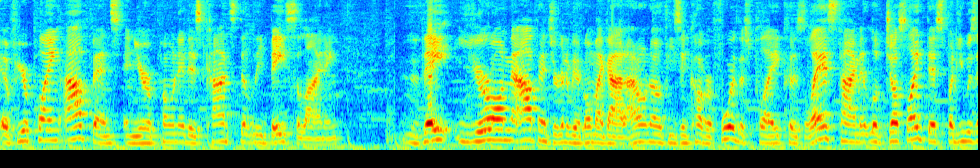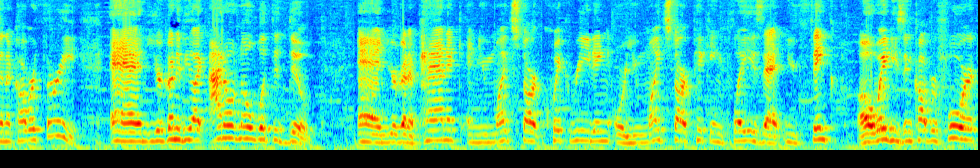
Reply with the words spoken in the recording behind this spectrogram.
if you're playing offense and your opponent is constantly base aligning, they you're on the offense, you're to be like, oh my god, I don't know if he's in cover four this play because last time it looked just like this, but he was in a cover three. And you're to be like, I don't know what to do. And you're to panic and you might start quick reading or you might start picking plays that you think, oh wait, he's in cover four.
